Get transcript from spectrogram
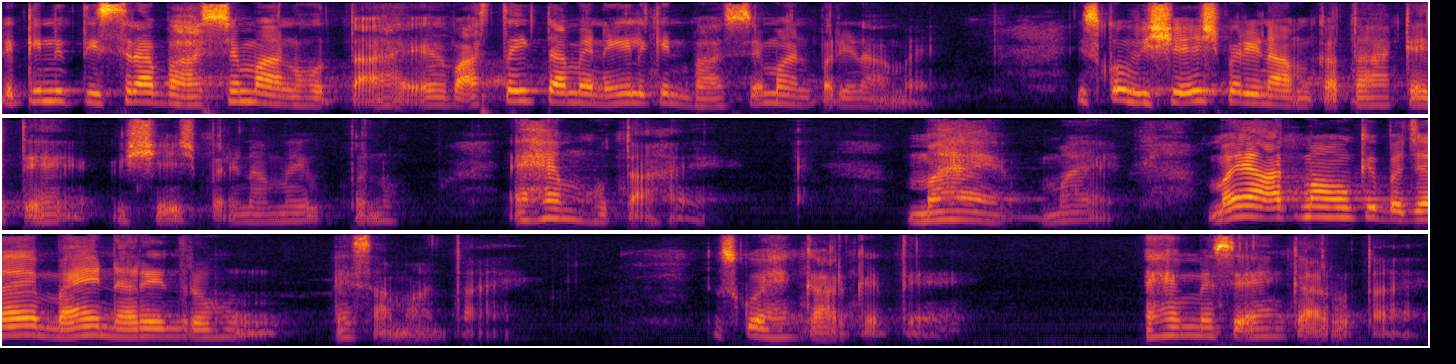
लेकिन तीसरा भाष्यमान होता है। वास्तविकता में नहीं, लेकिन भाष्यमान परिणाम है। इसको विशेष परिणाम कथा कहते हैं। विशेष परिणाम में उत्पन्न, अहम होता है। मैं मैं मैं आत्माओं के बजाय मैं नरेंद्र हूँ, ऐसा मानता है। तो उसको अहंकार कहते हैं। अहम में से अहंकार होता है।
